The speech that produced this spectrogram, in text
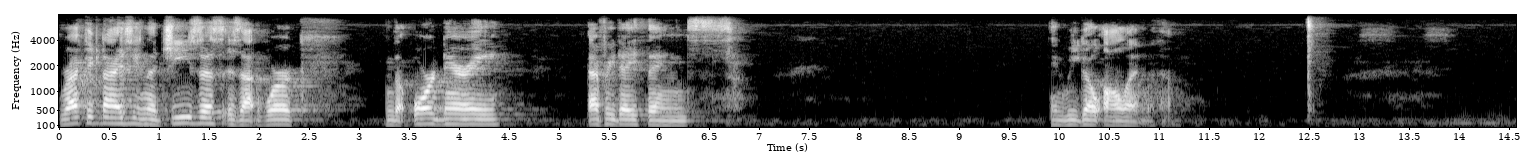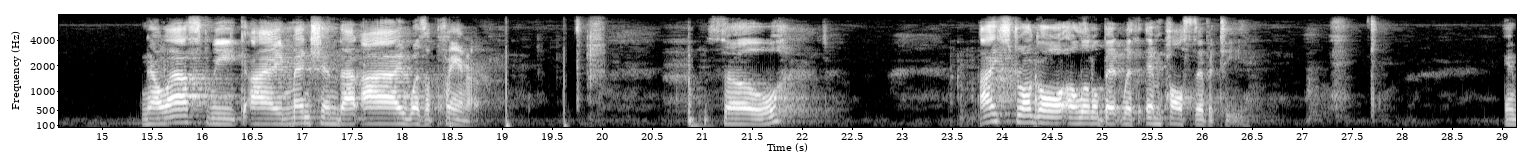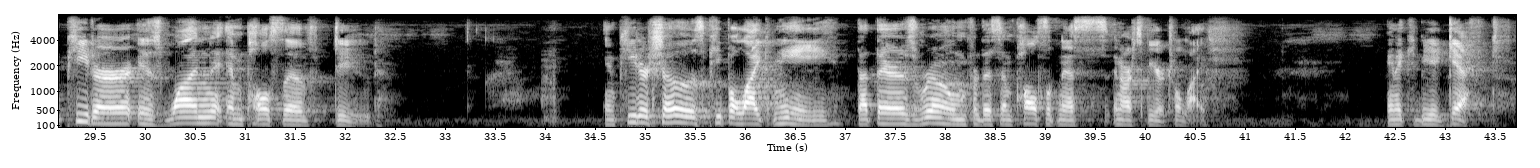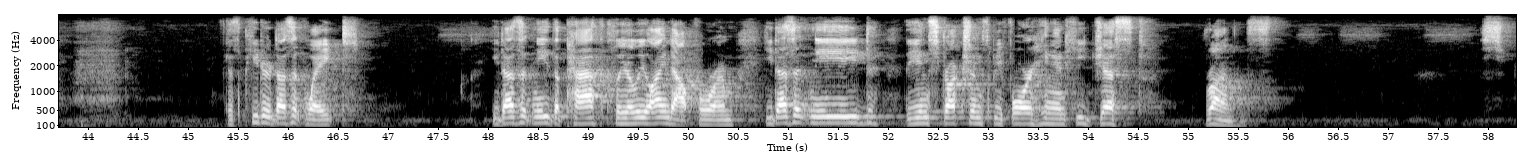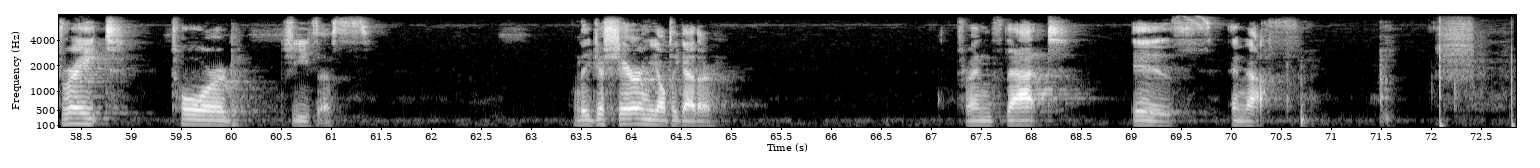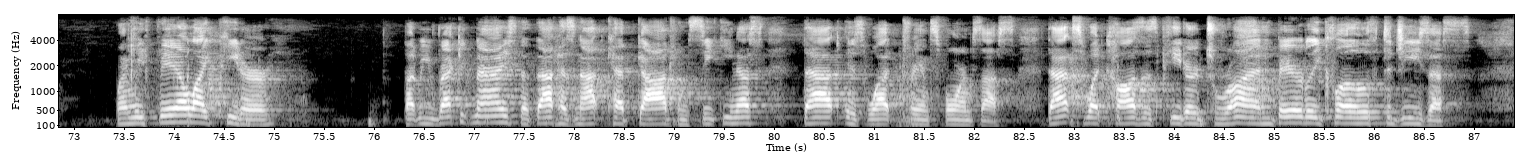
Recognizing that Jesus is at work in the ordinary, everyday things, and we go all in with him. Now, last week I mentioned that I was a planner. So, I struggle a little bit with impulsivity. And Peter is one impulsive dude. And Peter shows people like me that there's room for this impulsiveness in our spiritual life. And it can be a gift. Because Peter doesn't wait. He doesn't need the path clearly lined out for him. He doesn't need the instructions beforehand. He just runs straight toward Jesus. And they just share a meal together. Friends, that is enough. When we feel like Peter, but we recognize that that has not kept God from seeking us. That is what transforms us. That's what causes Peter to run barely clothed to Jesus.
